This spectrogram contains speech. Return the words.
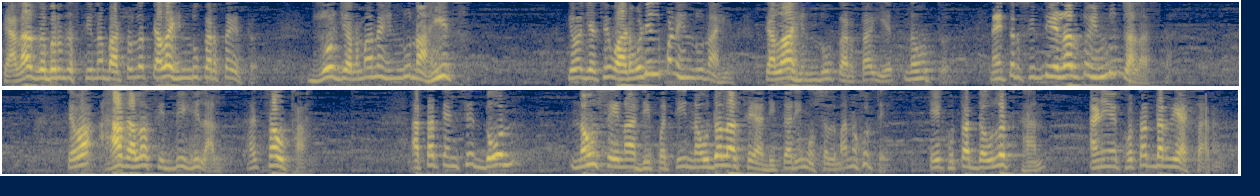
त्याला जबरदस्तीनं बाटवलं त्याला हिंदू करता येतं. जो जन्मानं हिंदू नाहीच किंवा ज्याचे वाडवडील पण हिंदू नाहीत त्याला हिंदू करता येत नव्हतं. नाहीतर सिद्धी हिलाल तो हिंदूच झाला असता. तेव्हा हा झाला सिद्धी हिलाल हा चौथा. आता त्यांचे दोन नौसेनाधिपती नौदलाचे अधिकारी मुसलमान होते. एक होता दौलत खान आणि एक होता दर्या सारंग.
